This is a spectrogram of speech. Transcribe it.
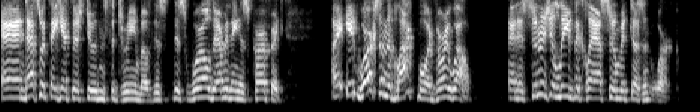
And that's what they get their students to dream of this, this world, everything is perfect. Uh, it works on the blackboard very well. And as soon as you leave the classroom, it doesn't work.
